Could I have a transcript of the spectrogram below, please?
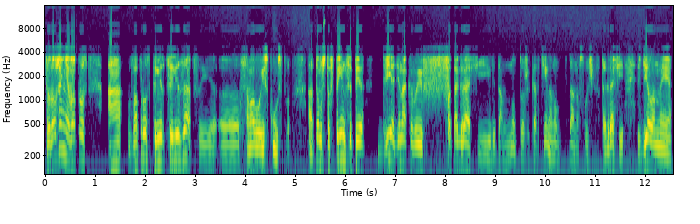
продолжение вопрос, а вопрос коммерциализации самого искусства, о том, что, в принципе, две одинаковые фотографии или там, ну, тоже картина, ну, в данном случае фотографии, сделанные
